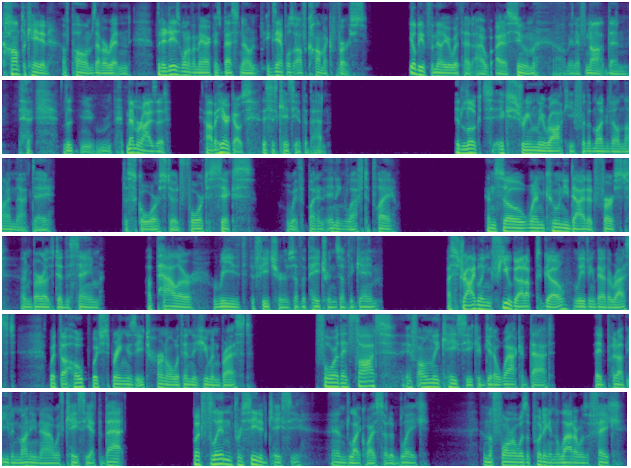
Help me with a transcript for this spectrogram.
complicated of poems ever written, but it is one of America's best known examples of comic verse. You'll be familiar with it, I, I assume. Um, and if not, then memorize it. Uh, but here it goes. This is Casey at the bat. It looked extremely rocky for the Mudville Nine that day. The score stood four to six, with but an inning left to play. And so when Cooney died at first, and Barrows did the same, a pallor wreathed the features of the patrons of the game. A straggling few got up to go, leaving there the rest, with the hope which springs eternal within the human breast. For they thought if only Casey could get a whack at that, they'd put up even money now with Casey at the bat. But Flynn preceded Casey, and likewise so did Blake, and the former was a pudding and the latter was a fake.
